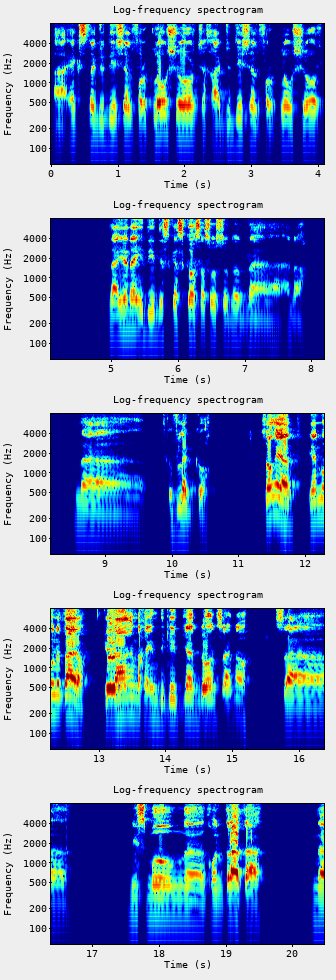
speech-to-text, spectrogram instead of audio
Ah, extrajudicial foreclosure, tsaka judicial foreclosure na yun ay i-discuss ko sa susunod na ano na vlog ko. So ngayon, yan muna tayo. Kailangan naka-indicate yan doon sa ano sa mismong ah, kontrata na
